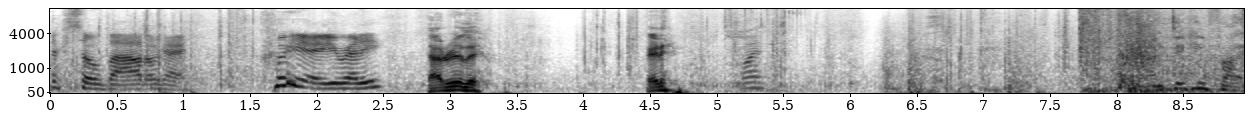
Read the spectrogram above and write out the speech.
They're so bad. Okay. yeah, you ready? Not really. Ready? Why? I'm taking fire.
